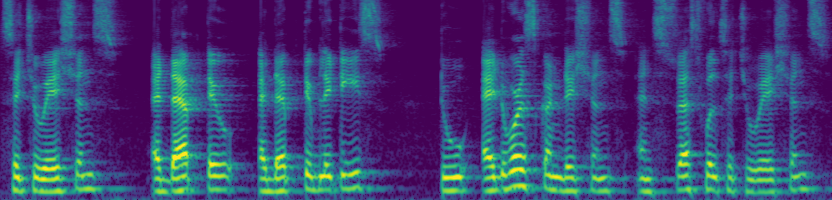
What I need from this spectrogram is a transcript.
situations, adaptive adaptabilities to adverse conditions and stressful situations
